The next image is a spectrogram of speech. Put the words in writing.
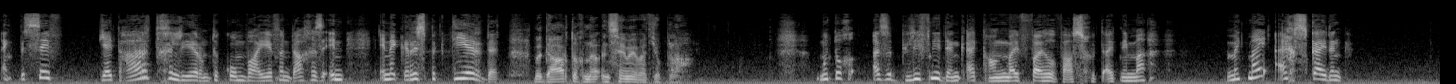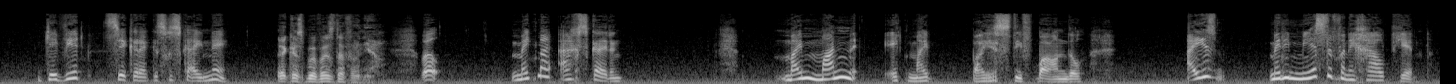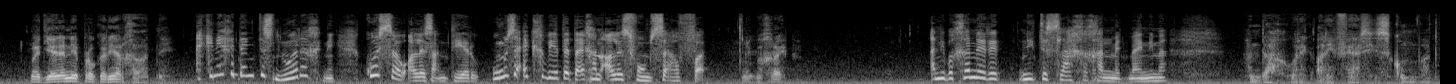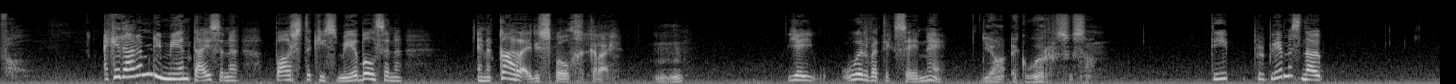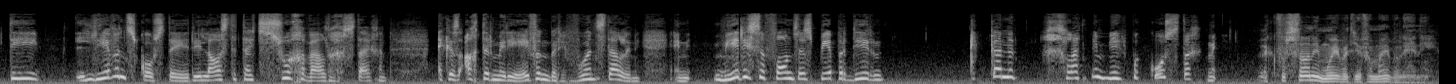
Ek besef jy het hard geleer om te kom waar jy vandag is en en ek respekteer dit. Bedaar tog nou en sê my wat jou pla. Moet tog asseblief nie dink ek hang my vuil wasgoed uit nie, maar met my egskeiding jy weet seker ek is geskei, nê? Ek is bewus daarvan ja. Wel, met my egskeiding my man het my baie stief behandel. Hy is met die meeste van die geld heen. Maar het jy dan nie 'n prokureur gehad nie? Ek het nie gedink dit is nodig nie. Koos sou alles hanteer. Hoe moes ek geweet het hy gaan alles vir homself vat? Ek begryp. Aan die begin het dit nie te sleg gegaan met my nie, maar Vandag hoor ek al die versies kom wat wil. ek het darm die meentuis en 'n paar stukkies meubels en 'n en 'n kar uit die spul gekry. Mhm. Mm jy hoor wat ek sê, né? Nee? Ja, ek hoor Susan. Die probleem is nou die lewenskoste het die laaste tyd so geweldig gestyg en ek is agter met die heffing by die woonstel en en mediese fondse is peperduur en ek kan dit glad nie meer bekostig nie. Ek verstaan nie mooi wat jy vir my wil hê nie.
